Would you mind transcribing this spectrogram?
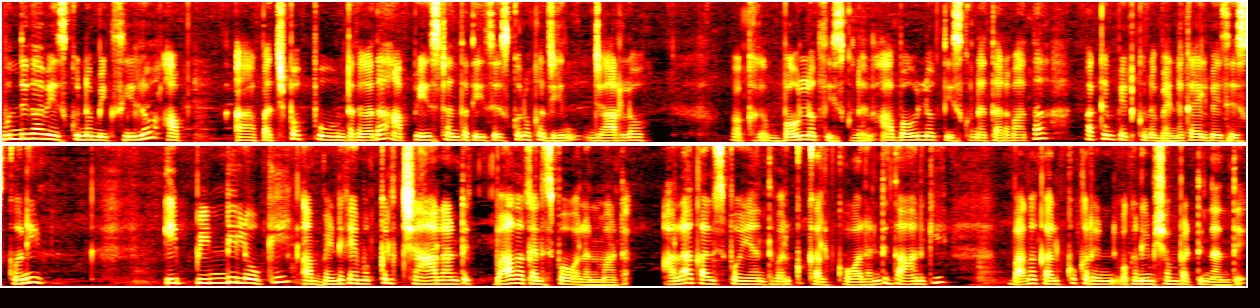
ముందుగా వేసుకున్న మిక్సీలో ఆ పచ్చిపప్పు ఉంటుంది కదా ఆ పేస్ట్ అంతా తీసేసుకొని ఒక జార్లో ఒక బౌల్లోకి తీసుకున్నాను. ఆ బౌల్లోకి తీసుకున్న తర్వాత పక్కన పెట్టుకున్న బెండకాయలు వేసేసుకొని ఈ పిండిలోకి ఆ బెండకాయ ముక్కలు చాలా అంటే బాగా కలిసిపోవాలన్నమాట. అలా కలిసిపోయేంత వరకు కలుపుకోవాలంటే దానికి బాగా కలుపుకు ఒక రెండు ఒక నిమిషం పట్టింది అంతే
